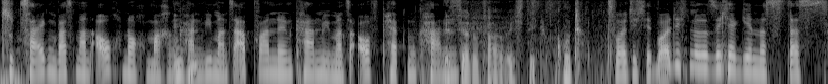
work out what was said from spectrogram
zu zeigen, was man auch noch machen kann, wie man es abwandeln kann, wie man es aufpeppen kann. Mhm. Ist ja total richtig. gut. Jetzt wollte ich, wollte ich nur sicher gehen, dass, dass,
